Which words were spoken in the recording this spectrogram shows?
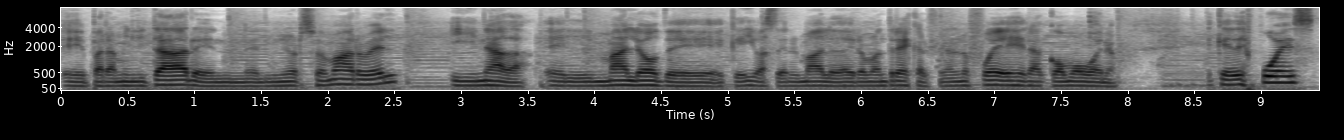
eh, paramilitar en el universo de Marvel. Y nada, el malo de. que iba a ser el malo de Iron Man 3, que al final no fue, era como, bueno. Que después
